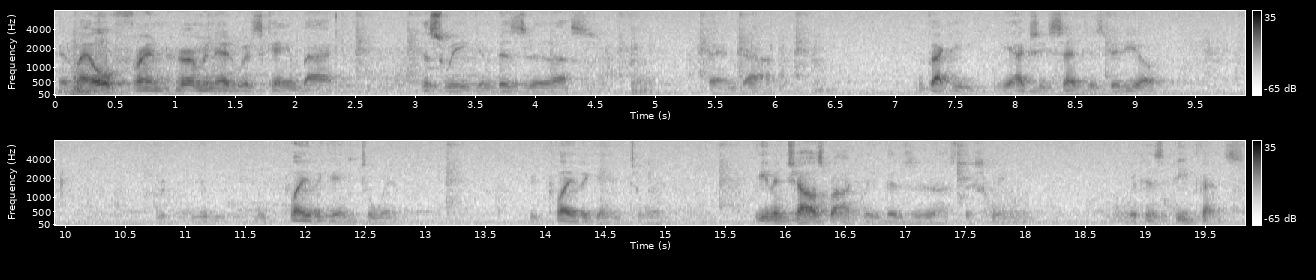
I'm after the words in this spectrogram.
And my old friend Herman Edwards came back this week and visited us. And, uh, in fact, he, he actually sent his video. You play the game to win. We play the game to win. Even Charles Barkley visited us this week with his defense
